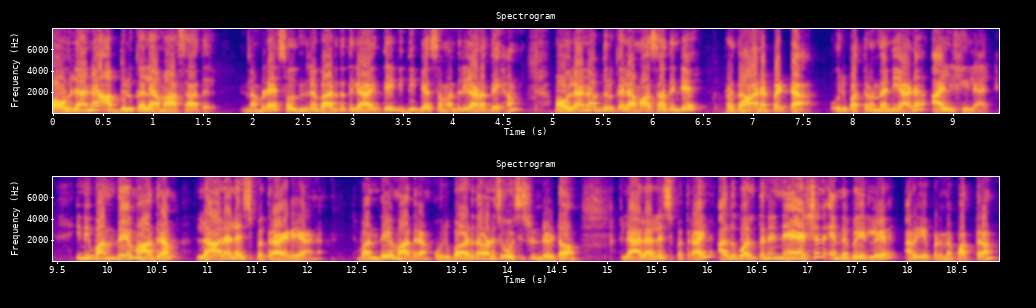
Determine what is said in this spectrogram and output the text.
മൗലാന അബ്ദുൽ കലാം ആസാദ്. നമ്മുടെ സ്വതന്ത്ര ഭാരതത്തിലെ ആദ്യത്തെ വിദ്യാഭ്യാസ മന്ത്രിയാണ് അദ്ദേഹം. മൗലാന അബ്ദുൽ കലാം ആസാദിന്റെ പ്രധാനപ്പെട്ട ഒരു പത്രം തന്നെയാണ് അൽ ഹിലാൽ. ഇനി വന്ദേ മാതരം ലാല ലജ്പത് റായുടെയാണ് വന്ദേ മാതരം ഒരുപാട് തവണ ചോദിച്ചിട്ടുണ്ട് കേട്ടോ. ലാല ലജ്പത് റായ് അതുപോലെ തന്നെ നേഷൻ എന്ന പേരിൽ അറിയപ്പെടുന്ന പത്രം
